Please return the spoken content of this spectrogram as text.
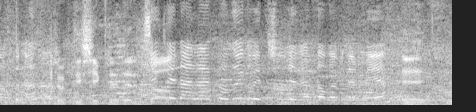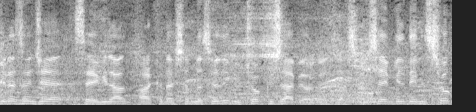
Nasılsınız? Çok teşekkür ederim, sağ olun. Geceyle alakalı duygu ve düşüncelerinizi alabilir miyim? Ee, biraz önce sevgili arkadaşlarım da söylediği gibi çok güzel bir organizasyon. Sevgili Deniz çok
